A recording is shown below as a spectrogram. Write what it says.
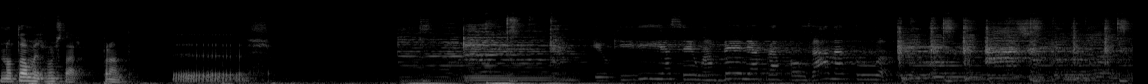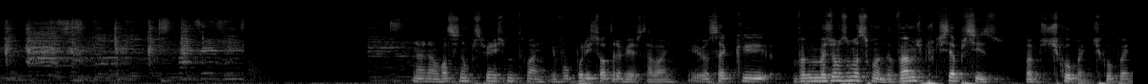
Não estão, mas vão estar. Pronto. Uh... Não, não, vocês não perceberam isto muito bem. Eu vou pôr isto outra vez, está bem? Eu sei que. Mas vamos uma segunda. Vamos porque isto é preciso. Vamos, desculpem, desculpem.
